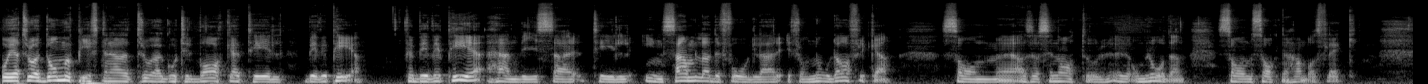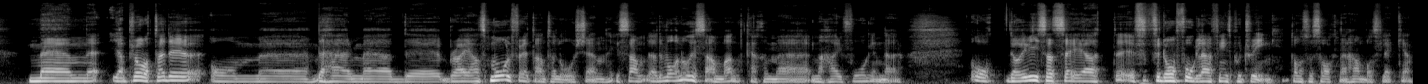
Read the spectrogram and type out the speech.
Och jag tror att de uppgifterna tror jag går tillbaka till BVP. För BVP hänvisar till insamlade fåglar ifrån Nordafrika som, eh, alltså senatorområden, som saknar handbollsfläck. Men jag pratade om eh, det här med eh, Brian Small för ett antal år sedan. I sam- ja, det var nog i samband kanske med, med hargfågeln där. Och det har ju visat sig att, eh, för de fåglarna finns på Tring, de som saknar handbollsfläcken.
